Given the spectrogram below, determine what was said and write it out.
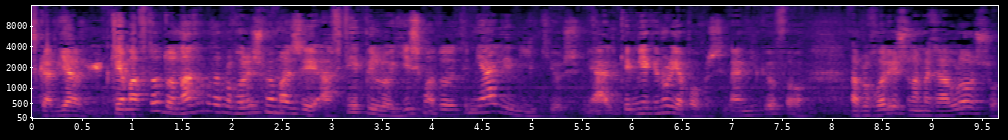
της καρδιάς μου. Και με αυτόν τον άνθρωπο θα προχωρήσουμε μαζί. Αυτή η επιλογή σηματοδοτεί μια άλλη ενηλικίωση, μια άλλη και μια καινούρια απόφαση, να ενηλικιωθώ. Να προχωρήσω, να μεγαλώσω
